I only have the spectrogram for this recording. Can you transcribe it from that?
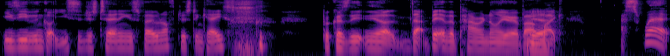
he's even got used to just turning his phone off just in case, because the you know that bit of a paranoia about Yeah. like, I swear,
